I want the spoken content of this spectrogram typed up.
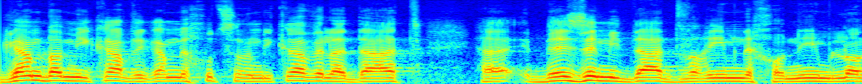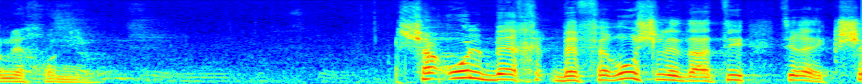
גם במקרא וגם מחוץ למקרא, ולדעת באיזה מידה הדברים נכונים, לא נכונים. שאול בפירוש לדעתי, תראה, כש,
